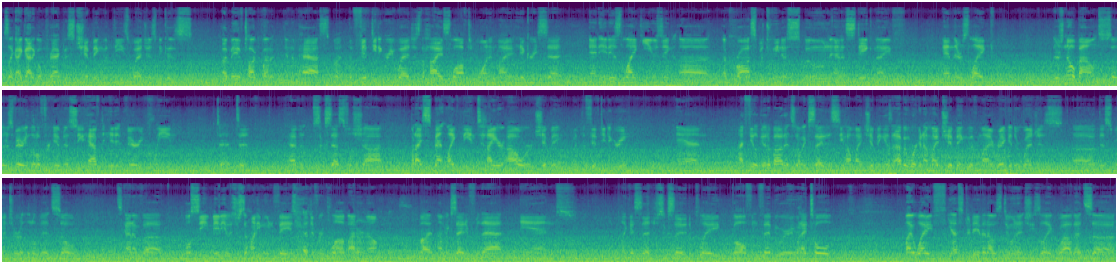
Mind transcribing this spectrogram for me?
was like, I got to go practice chipping with these wedges because I may have talked about it in the past, but the 50 degree wedge is the highest lofted one in my hickory set, and it is like using a, a cross between a spoon and a steak knife, and there's like there's no bounce, so there's very little forgiveness. So you have to hit it very clean to, to have a successful shot. But I spent like the entire hour chipping with the 50 degree, and I feel good about it. So I'm excited to see how my chipping is. I've been working on my chipping with my regular wedges uh, this winter a little bit, so it's kind of uh, we'll see. Maybe it was just a honeymoon phase with a different club. I don't know, but I'm excited for that and like I said, just excited to play golf in February. When I told my wife yesterday that I was doing it, she's like, "Wow, that's uh,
